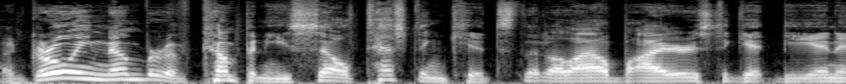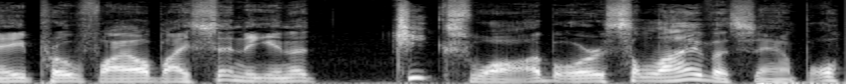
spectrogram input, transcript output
A growing number of companies sell testing kits that allow buyers to get DNA profile by sending in a cheek swab or saliva sample.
